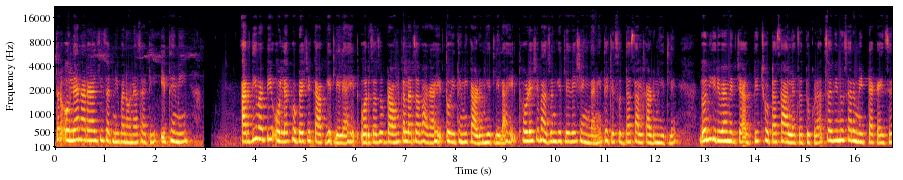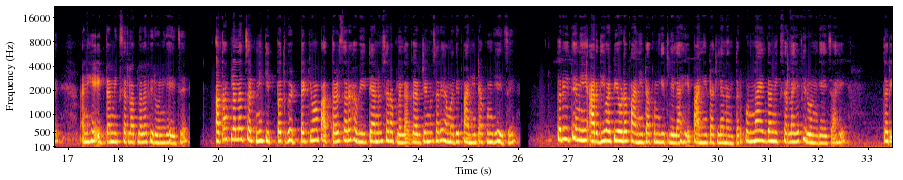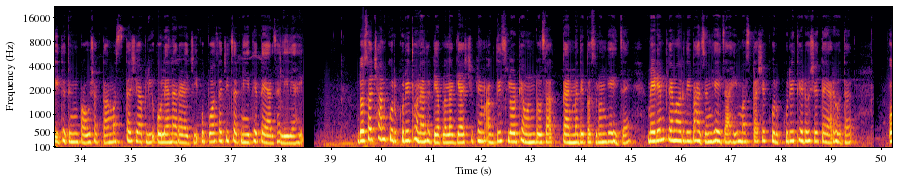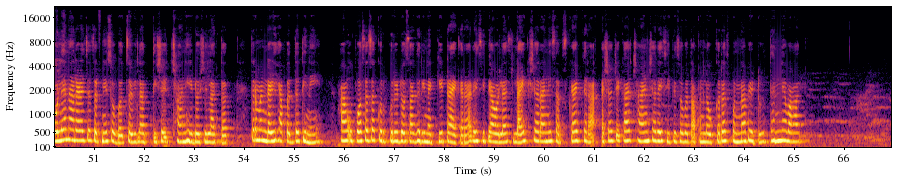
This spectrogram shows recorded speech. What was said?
तर ओल्या नारळाची चटणी बनवण्यासाठी इथे मी अर्धी वाटी ओल्या खोबऱ्याचे काप घेतलेले आहेत. वरचा जो ब्राऊन कलरचा भाग आहे तो इथे मी काढून घेतलेला आहे. थोडेसे भाजून घेतलेले शेंगदाणे त्याचेसुद्धा साल काढून घेतले. दोन हिरव्या मिरच्या अगदी छोटासा आल्याचा तुकडा चवीनुसार मीठ टाकायचे आणि हे एकदा मिक्सरला आपल्याला फिरवून घ्यायचे. आता आपल्याला चटणी कितपत घट्ट किंवा पातळसर हवी त्यानुसार आपल्याला गरजेनुसार ह्यामध्ये पाणी टाकून घ्यायचे. तर इथे मी अर्धी वाटी एवढं पाणी टाकून घेतलेलं आहे. पाणी टाकल्यानंतर पुन्हा एकदा मिक्सरला हे फिरवून घ्यायचं आहे. तर इथे तुम्ही पाहू शकता मस्त अशी आपली ओल्या नारळाची उपवासाची चटणी इथे तयार झालेली आहे. डोसा छान कुरकुरीत होण्यासाठी आपल्याला गॅसची फ्लेम अगदी स्लो ठेवून डोसा पॅनमध्ये पसरून घ्यायचा आहे मिडियम फ्लेमवरती भाजून घ्यायचा आहे. मस्त असे कुरकुरीत हे डोसे तयार होतात. ओल्या नारळाच्या चटणीसोबत चवीला अतिशय छान हे डोसे लागतात. तर मंडळी ह्या पद्धतीने हा उपवासाचा कुरकुरीत डोसा घरी नक्की ट्राय करा. रेसिपी आवडल्यास लाईक शेअर आणि सबस्क्राईब करा. अशाच एका छानशा रेसिपीसोबत आपण लवकरच पुन्हा भेटू. धन्यवाद.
